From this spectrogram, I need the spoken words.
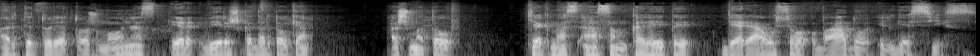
arti turėto žmonės ir vyriška dar tokia, aš matau, kiek mes esam kariai, tai geriausio vado ilgesys.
